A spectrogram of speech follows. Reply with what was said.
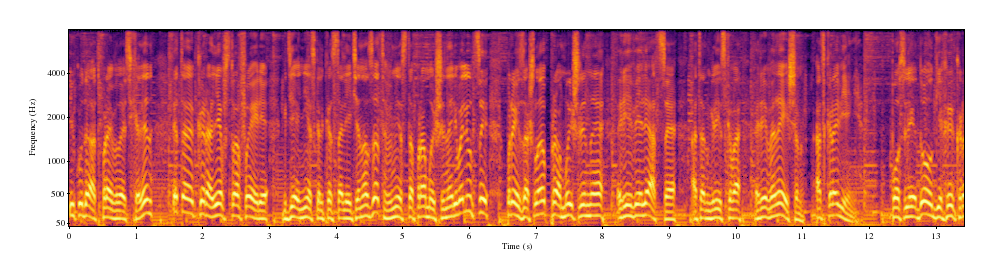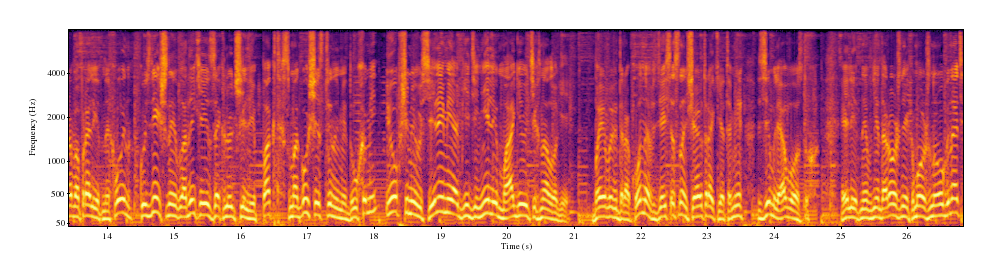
и куда отправилась Хелен, это королевство Фейри, где несколько столетий назад вместо промышленной революции произошла промышленная ревеляция, от английского «revelation» — «откровение». После долгих и кровопролитных войн кузнечные владыки заключили пакт с могущественными духами и общими усилиями объединили магию и технологии. Боевых драконов здесь оснащают ракетами «Земля-воздух». Элитный внедорожник можно угнать,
